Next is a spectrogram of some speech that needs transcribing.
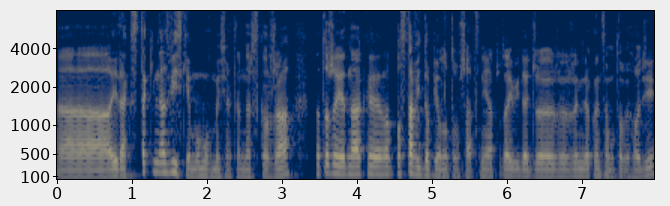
e, i tak z takim nazwiskiem, umówmy się, jak trener Skorża, no to, że jednak e, no, postawi do pionu tą szatnię, a tutaj widać, że, że, że nie do końca mu to wychodzi.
